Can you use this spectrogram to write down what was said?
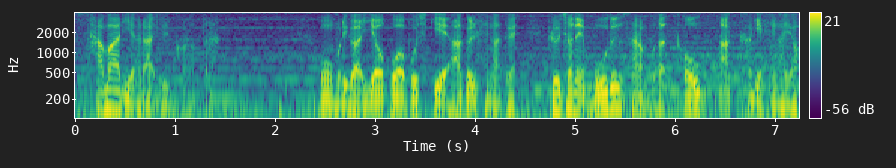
사마리아라 일컬었더라. 오므리가 여호와 보시기에 악을 행하되 그 전에 모든 사람보다 더욱 악하게 행하여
